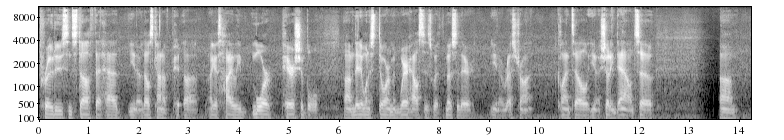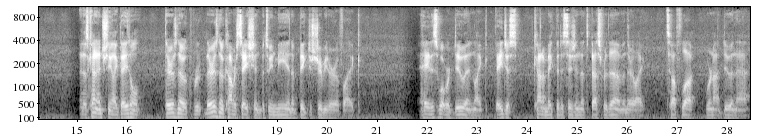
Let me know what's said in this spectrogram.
produce and stuff that had, you know, that was kind of, uh, I guess, highly more perishable. Um, they didn't want to store them in warehouses with most of their, you know, restaurant clientele, you know, shutting down. So, um, and it's kind of interesting. Like they don't, there is no, there is no conversation between me and a big distributor of like, hey, this is what we're doing. Like they just kind of make the decision that's best for them, and they're like, tough luck, we're not doing that.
